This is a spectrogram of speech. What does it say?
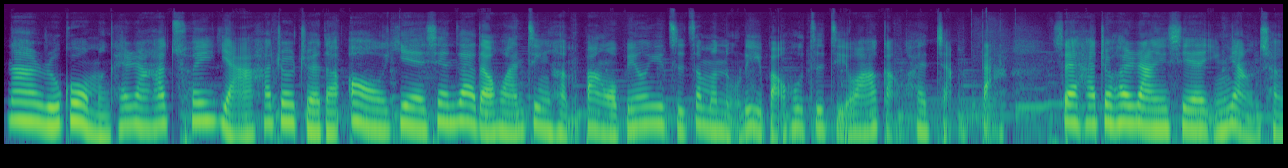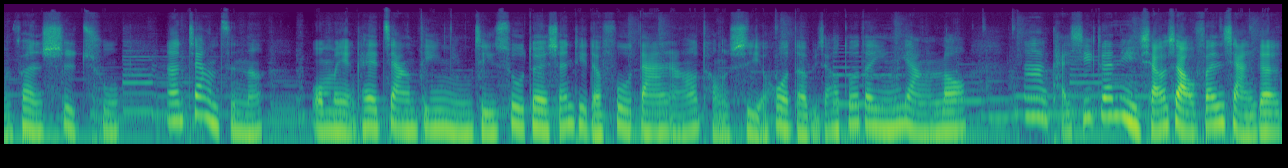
那如果我们可以让它催芽，它就觉得哦耶，现在的环境很棒，我不用一直这么努力保护自己，我要赶快长大，所以它就会让一些营养成分释出。那这样子呢，我们也可以降低凝集素对身体的负担，然后同时也获得比较多的营养喽。那凯西跟你小小分享一个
